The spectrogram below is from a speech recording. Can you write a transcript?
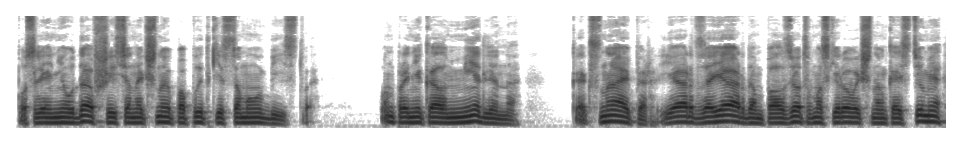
после неудавшейся ночной попытки самоубийства. Он проникал медленно, как снайпер, ярд за ярдом ползет в маскировочном костюме,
